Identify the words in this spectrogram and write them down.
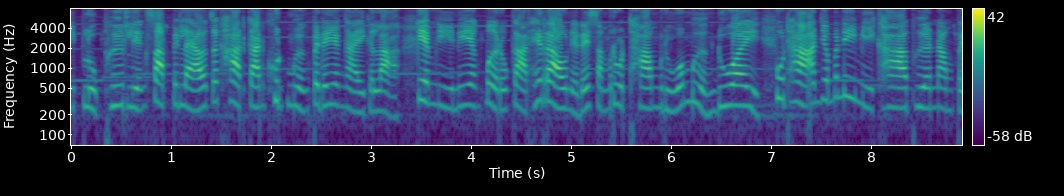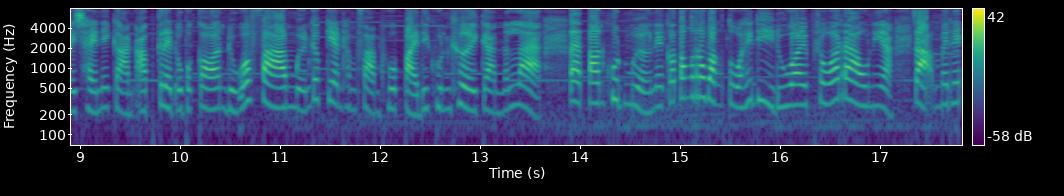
มีปลูกพืชเลี้ยงสัตว์ไปแล้วจะขาดการขุดเหมืองไปได้ยังไงกันล่ะ เกมนี้เนี่ยยังเปิดโอกาสให้เราเนี่ยได้สำรวจทำหรือว่าเหมืองด้วยภูฐาอัญมณีมีค่าเพื่อนำไปใช้ในการอัปเกรดอุปกรณ์หรือว่าฟาร์มเหมือนกับเกมทำฟาร์มทั่วไปที่คุ้นเคยกันนั่นแหละ แต่ตอนขุดเหมืองเนี่ยก็ต้องระวังตัวให้ดีด้วย เพราะว่าเราเนี่ยจะไม่ได้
